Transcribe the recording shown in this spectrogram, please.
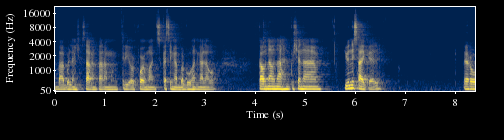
bago lang siya sa akin parang mga 3 or 4 months kasi nga baguhan nga lang ako. Kauna-unahan ko siya na unicycle pero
